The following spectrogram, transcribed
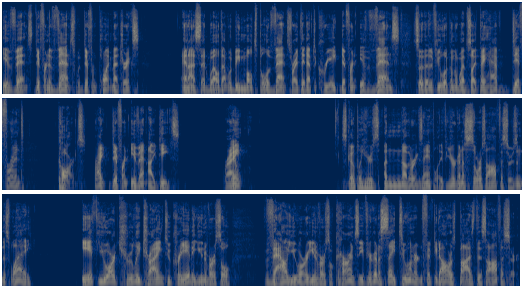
events, different events with different point metrics? And I said, well, that would be multiple events, right? They'd have to create different events so that if you look on the website, they have different cards, right? Different event IDs, right? Scopely, here's another example. If you're going to source officers in this way, if you are truly trying to create a universal value or a universal currency, if you're going to say $250 buys this officer,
